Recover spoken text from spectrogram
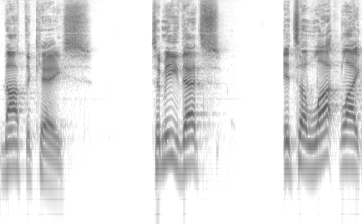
not the case. To me, that's, it's a lot like,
